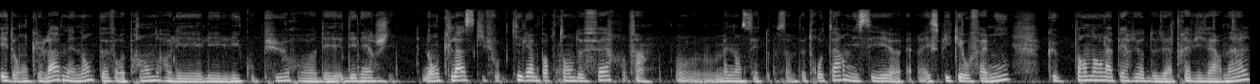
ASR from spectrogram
Et donc là, maintenant, peuvent reprendre les, coupures euh, d'énergie. Donc là, ce qu'il est important de faire, enfin, euh, maintenant c'est un peu trop tard, mais c'est euh, expliquer aux familles que pendant la période de la trêve hivernale,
